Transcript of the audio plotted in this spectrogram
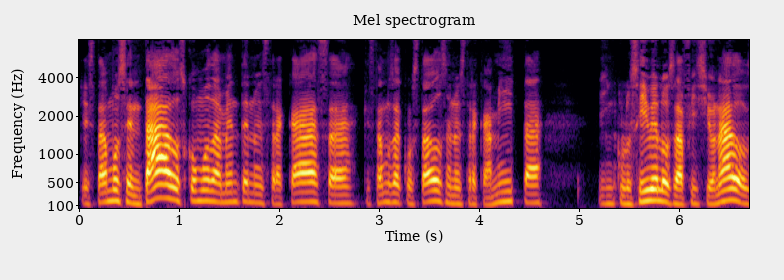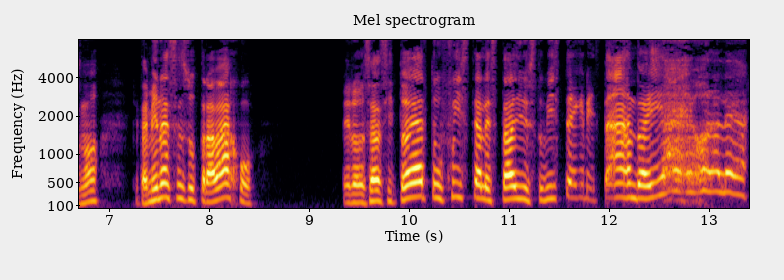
que estamos sentados cómodamente en nuestra casa, que estamos acostados en nuestra camita, inclusive los aficionados, ¿no? Que también hacen su trabajo, pero, o sea, si todavía tú fuiste al estadio y estuviste gritando ahí, ¡ay, órale!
